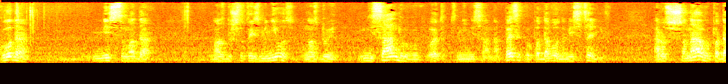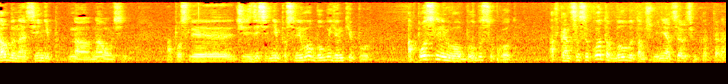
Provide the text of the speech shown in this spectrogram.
года месяцем Адар, у нас бы что-то изменилось, у нас бы Нисан бы, этот, не Нисан, а Песок выпадал бы на месяц Авив, а Рошашана выпадал бы на осенний, на, на осень, а после, через 10 дней после него был бы Йом-Кипур, а после него был бы Суккот. А в конце Суккота был бы там Шминя Церцем Хаттара.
